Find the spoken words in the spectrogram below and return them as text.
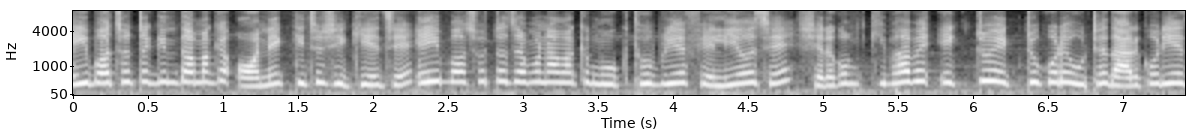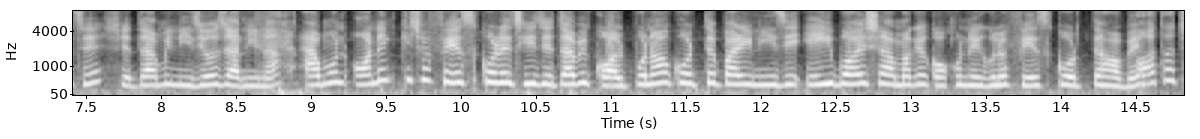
এই বছরটা কিন্তু আমাকে অনেক কিছু শিখিয়েছে। এই বছরটা যেমন আমাকে মুখ থুবড়িয়ে ফেলিয়েছে, সেরকম কীভাবে একটু একটু করে উঠে দাঁড় করিয়েছে, সেটা আমি নিজেও জানি না। এমন অনেক কিছু ফেস করেছি, যেটা আমি কল্পনাও করতে পারিনি যে এই বয়সে আমাকে কখনো এগুলো ফেস করতে হবে। অথচ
